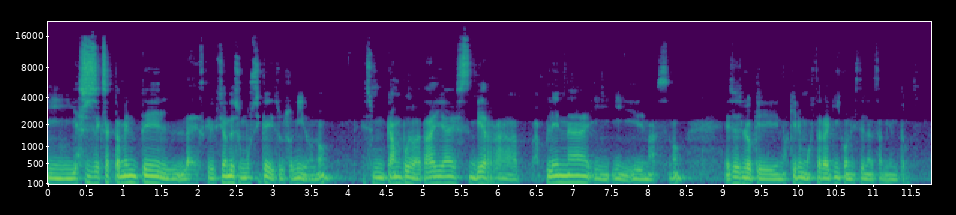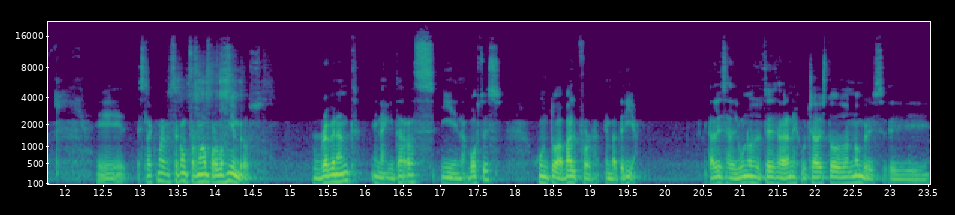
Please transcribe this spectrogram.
Y eso es exactamente la descripción de su música y su sonido, ¿no? Es un campo de batalla, es guerra plena y, y demás, ¿no? Eso es lo que nos quiere mostrar aquí con este lanzamiento. Eh, Slackmark está conformado por dos miembros, Revenant en las guitarras y en las voces, junto a Balfour en batería. Tal vez algunos de ustedes habrán escuchado estos dos nombres. Eh,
